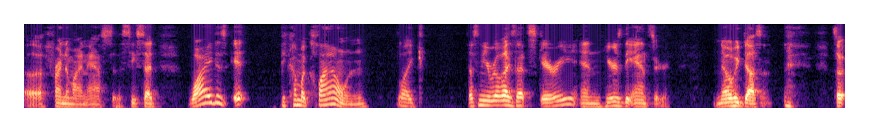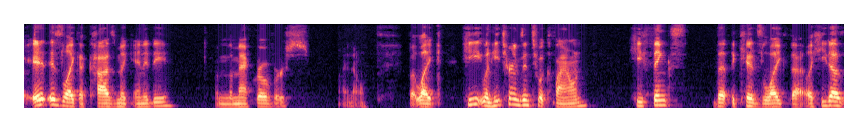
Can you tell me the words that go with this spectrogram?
a friend of mine asked this. He said, "Why does it become a clown? Like, doesn't he realize that's scary?" And here's the answer: No, he doesn't. so it is like a cosmic entity from the macroverse. I know, but like he, when he turns into a clown, he thinks that the kids like that. Like he does,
